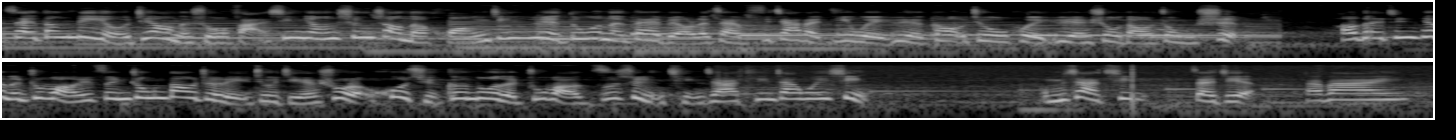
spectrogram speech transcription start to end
在当地有这样的说法，新娘身上的黄金越多呢，代表了在夫家的地位越高，就会越受到重视。好的，今天的珠宝一分钟到这里就结束了。获取更多的珠宝资讯，请加添加微信。我们下期再见，拜拜。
